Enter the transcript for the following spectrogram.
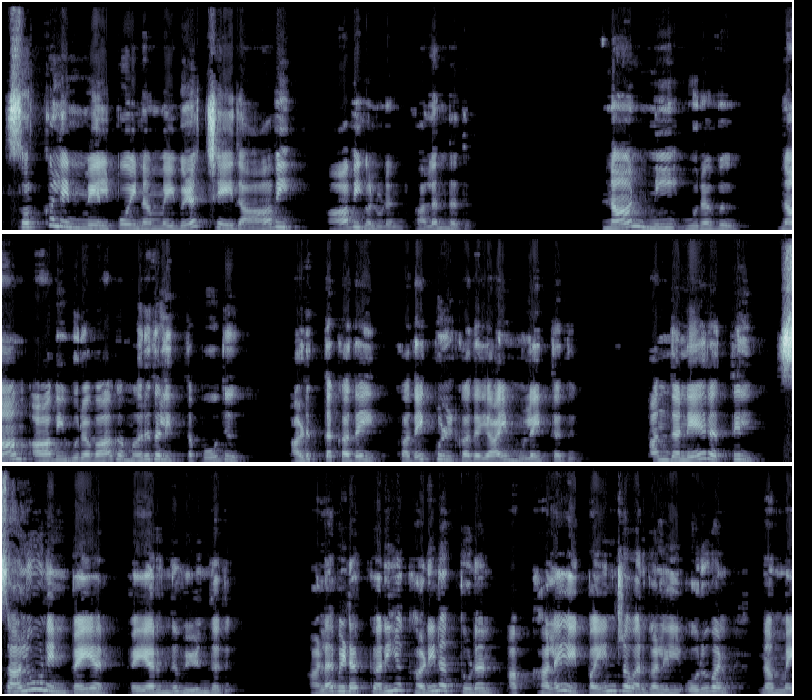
சொற்களின் மேல் போய் நம்மை விழச் செய்த ஆவி ஆவிகளுடன் கலந்தது. நான் நீ உறவு நாம் ஆவி உறவாக மறுதளித்த போது அடுத்த கதை கதைக்குள் கதையாய் முளைத்தது. அந்த நேரத்தில் சலூனின் பெயர் பெயர்ந்து விழுந்தது. அளவிடற்கரிய கடினத்துடன் அக்கலையை பயின்றவர்களில் ஒருவன் நம்மை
